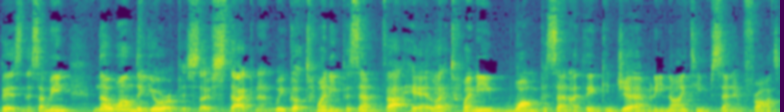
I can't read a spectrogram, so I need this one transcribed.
business. I mean, no wonder Europe is so stagnant. We've got 20% VAT here, like Yeah. 21%, I think, in Germany, 19% in France.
